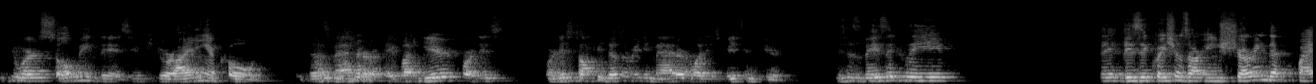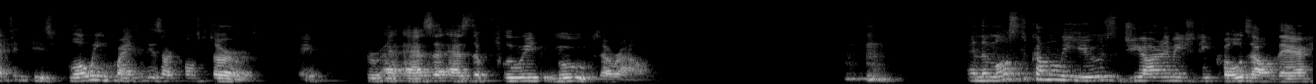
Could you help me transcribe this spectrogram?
if you are solving this, if you're writing a code, it does matter, okay? But here for this, for this talk, it doesn't really matter what is written here. This is basically these equations are ensuring that quantities, flowing quantities are conserved, okay, through, as, as the fluid moves around. and the most commonly used GRMHD codes out there,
